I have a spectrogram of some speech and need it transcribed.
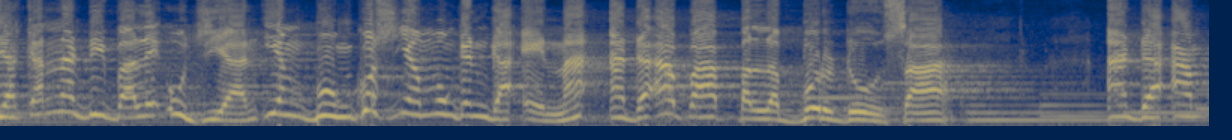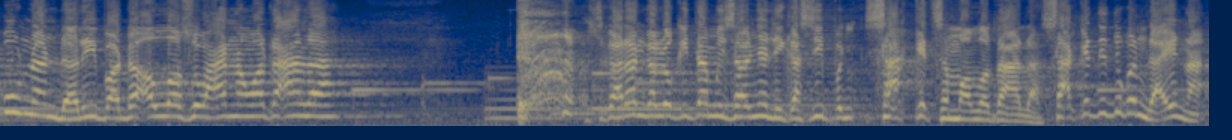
Ya karena di balik ujian yang bungkusnya mungkin gak enak, ada apa? Pelebur dosa. Ada ampunan daripada Allah Subhanahu wa taala. Sekarang kalau kita misalnya dikasih sakit sama Allah taala, sakit itu kan gak enak.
